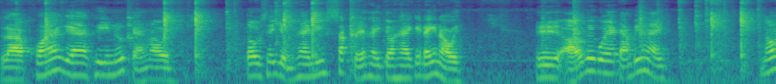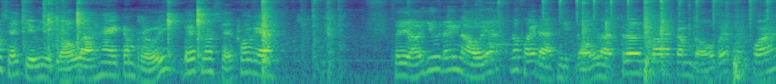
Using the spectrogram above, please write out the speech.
là khóa ga khi nước cạn nồi tôi sẽ dùng hai miếng sắt để thay cho hai cái đáy nồi. Thì ở cái que cảm biến này, nó sẽ chịu nhiệt độ là hai trăm rưỡi, bếp nó sẽ khóa ra thì ở dưới đáy nồi á, nó phải đạt nhiệt độ là trên 300 độ, bếp mới khóa.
